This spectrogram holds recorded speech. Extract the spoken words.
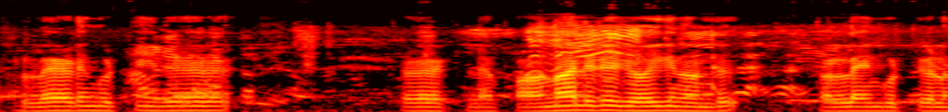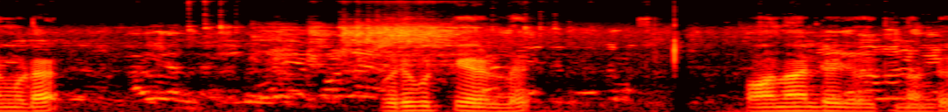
തള്ളയാടും കുട്ടിയും ഇത് ആയിട്ടില്ല പതിനാല് രൂപ ചോദിക്കുന്നുണ്ട്. തള്ളയും കുട്ടികളും കൂടെ ഒരു കുട്ടികളിൽ പതിനാല് രൂപ ചോദിക്കുന്നുണ്ട്.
